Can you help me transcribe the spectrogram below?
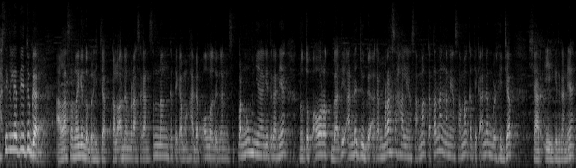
Pasti ngeliat dia juga. Alasan lagi untuk berhijab. Kalau anda merasakan senang ketika menghadap Allah dengan sepenuhnya gitu kan ya, nutup aurat, berarti anda juga akan merasa hal yang sama, ketenangan yang sama ketika anda berhijab syar'i gitu kan ya.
